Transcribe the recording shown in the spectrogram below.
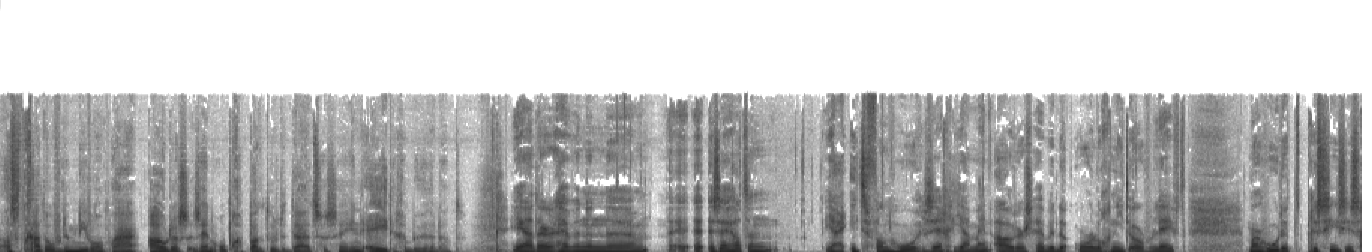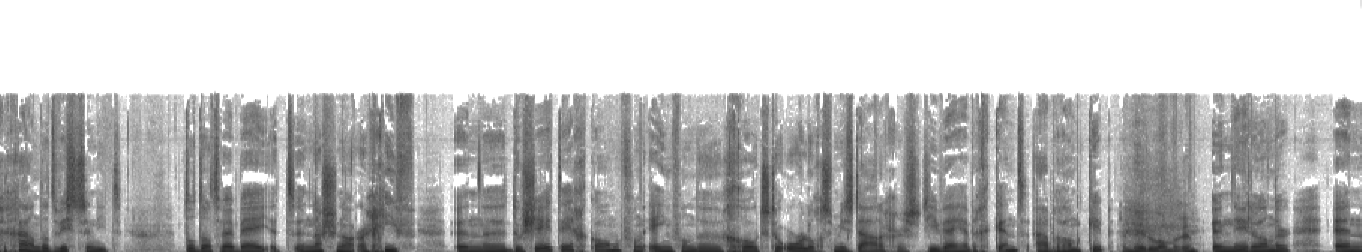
als het gaat over de manier waarop haar ouders zijn opgepakt door de Duitsers. Hè. In Ede gebeurde dat. Ja, daar hebben een... Uh, zij had een ja, iets van horen zeggen. Ja, mijn ouders hebben de oorlog niet overleefd. Maar hoe dat precies is gegaan, dat wist ze niet. Totdat wij bij het Nationaal Archief een uh, dossier tegenkomen... van een van de grootste oorlogsmisdadigers die wij hebben gekend. Abraham Kip. Een Nederlander, hè? Een Nederlander. En uh,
